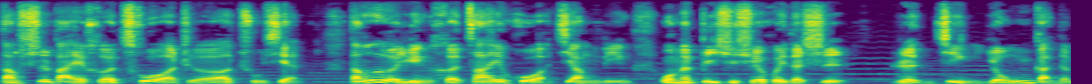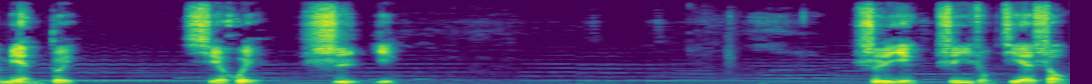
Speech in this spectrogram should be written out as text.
当失败和挫折出现，当厄运和灾祸降临，我们必须学会的是冷静勇敢的面对，学会适应。适应是一种接受，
